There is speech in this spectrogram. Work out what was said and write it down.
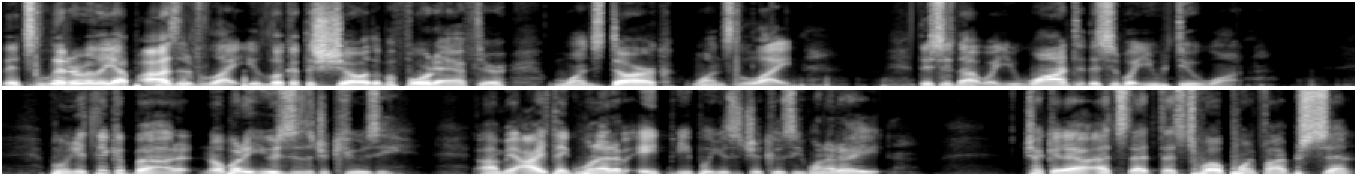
It's literally a positive light. You look at the show, the before and after. One's dark, one's light. This is not what you want. This is what you do want. But when you think about it, nobody uses a jacuzzi. I mean, I think one out of eight people use a jacuzzi. One out of eight. Check it out. That's that. That's 12.5 percent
